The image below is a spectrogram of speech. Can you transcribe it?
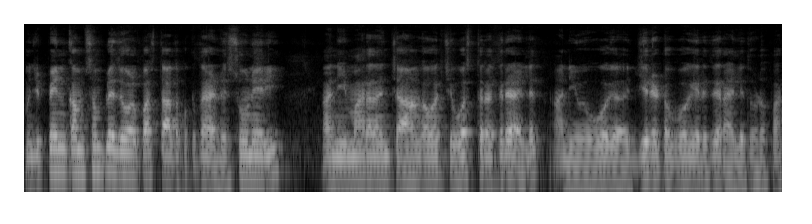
म्हणजे पेन काम संपले जवळपास. तर आता फक्त राहिले सोनेरी आणि महाराजांच्या अंगावरचे वस्त्र ते राहिलेत. आणि व- जिरेटॉप वगैरे ते राहिले थोडंफार.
